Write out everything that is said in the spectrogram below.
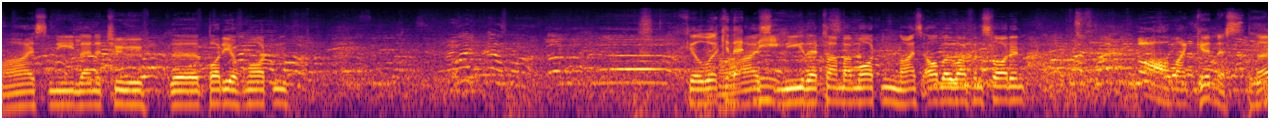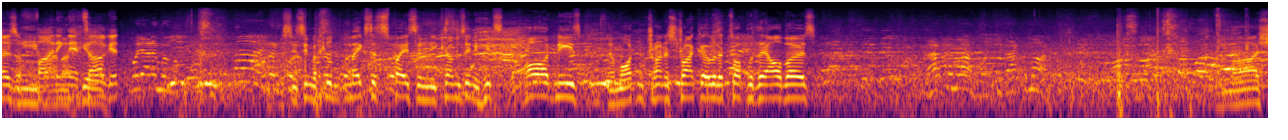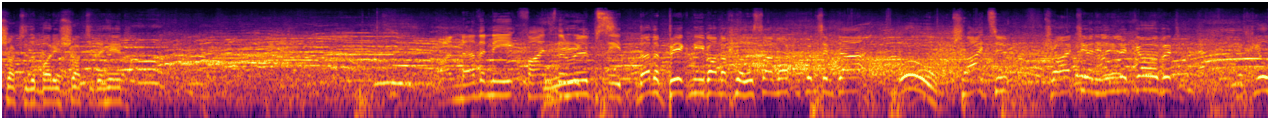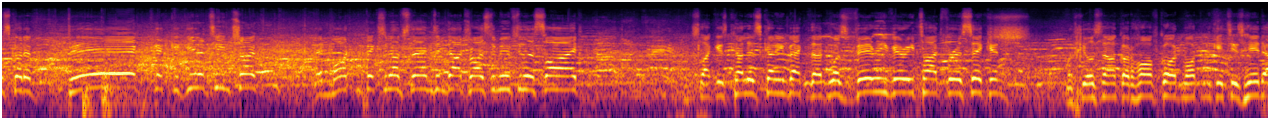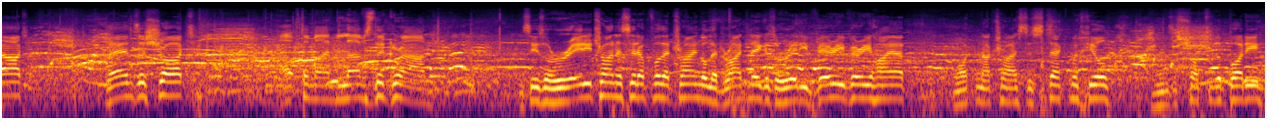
Nice knee landed to the body of Martin. He'll work in that Nice knee. knee that time by Martin. Nice elbow by Van Staden. Oh, my goodness. Those are finding their target. See Michiel makes the space and he comes in, hits hard knees. And Martin trying to strike over the top with the elbows. Nice shot to the body, shot to the head. Another knee finds the ribs. knee, Another big knee by Michiel. This time Martin puts him down. Try to. tried to and he let go of it. Michiel's got a big guillotine choke. And Martin picks him up, slams him down, tries to move to the side. Looks like his colour's coming back. That was very, very tight for a second. Michiel's now got half guard. Martin gets his head out, lands a shot. Opperman loves the ground. He's already trying to set up for that triangle. That right leg is already very, very high up. Martin now tries to stack Michiel. Lands a shot to the body.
